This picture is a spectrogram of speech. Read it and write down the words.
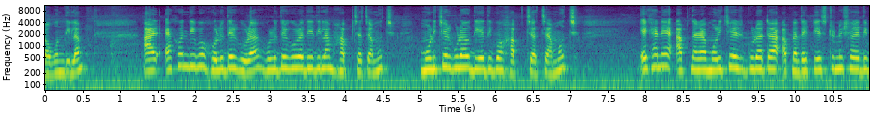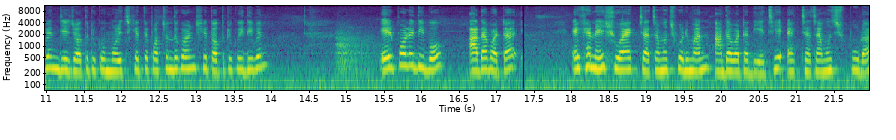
লবণ দিলাম। আর এখন দিব হলুদের গুঁড়া। হলুদের গুঁড়া দিয়ে দিলাম হাফ চা চামচ। মরিচের গুঁড়াও দিয়ে দিব হাফ চা চামচ। এখানে আপনারা মরিচের গুঁড়াটা আপনাদের টেস্ট অনুসারে দিবেন। যে যতটুকু মরিচ খেতে পছন্দ করেন, সে ততটুকুই দিবেন। এরপরে দিব আদা বাটা। এখানে সোয়া এক চা চামচ পরিমাণ আদা বাটা দিয়েছি, এক চা চামচ পুরা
